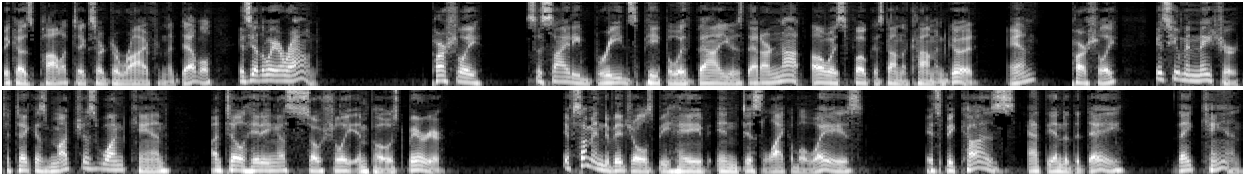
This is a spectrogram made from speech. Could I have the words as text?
because politics are derived from the devil, it's the other way around. Partially, society breeds people with values that are not always focused on the common good, and partially, is human nature to take as much as one can until hitting a socially imposed barrier. If some individuals behave in dislikable ways, it's because, at the end of the day, they can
